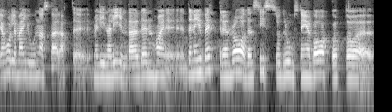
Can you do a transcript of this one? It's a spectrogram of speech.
jag håller med Jonas där att eh, med Lina Lin där, den, har, den är ju bättre än raden. Sist så drogs den ju bakåt och eh,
